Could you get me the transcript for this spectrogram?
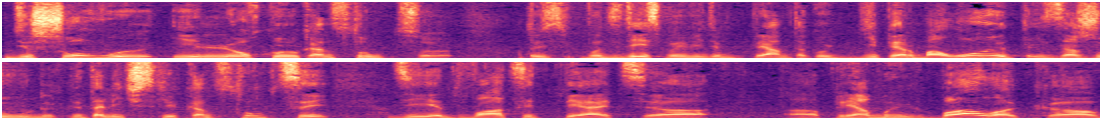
дешевую и легкую конструкцию. То есть вот здесь мы видим прям такой гиперболоид из ажурных металлических конструкций, где 25 а, а, прямых балок а,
